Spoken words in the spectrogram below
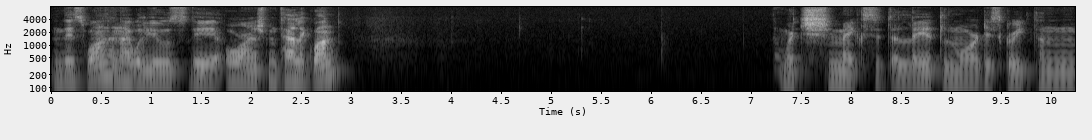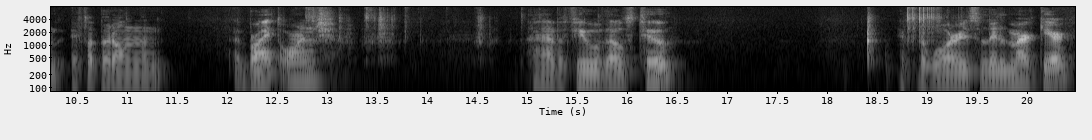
in this one and I will use the orange metallic one. Which makes it a little more discreet than if I put on an, a bright orange. I have a few of those too. If the water is a little murkier.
